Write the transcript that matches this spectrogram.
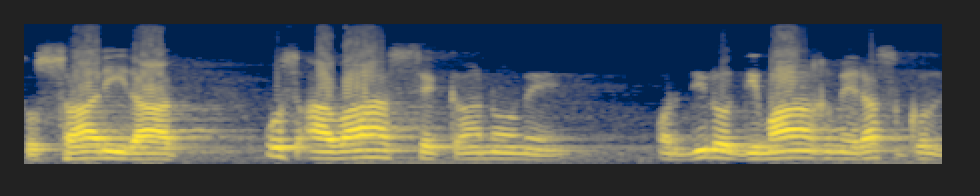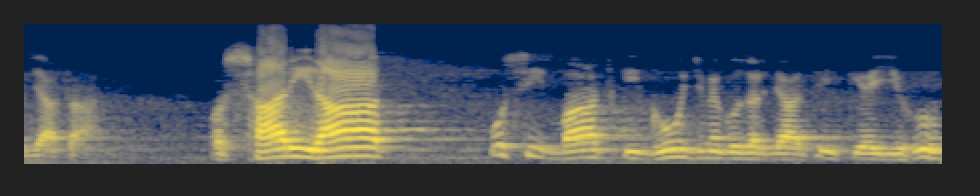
تو ساری رات اس آواز سے کانوں میں اور دل و دماغ میں رس کھل جاتا اور ساری رات اسی بات کی گونج میں گزر جاتی کہ ایوب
